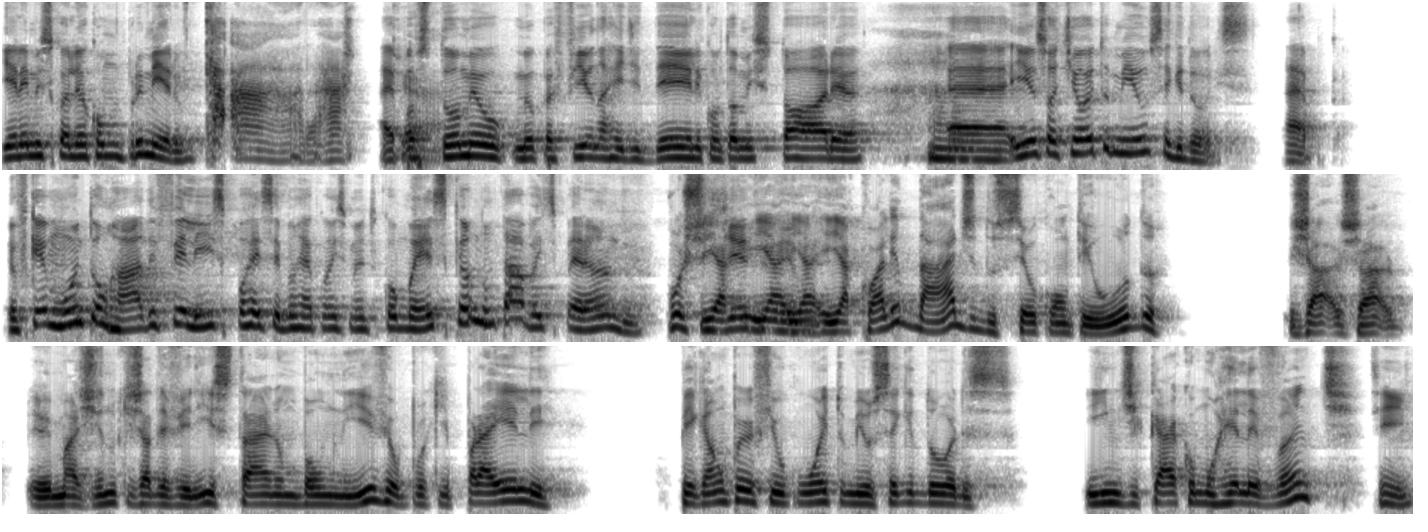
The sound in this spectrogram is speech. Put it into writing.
E ele me escolheu como primeiro. Caraca! Aí postou meu, meu perfil na rede dele, contou minha história. Uhum. É, e eu só tinha 8 mil seguidores na época. Eu fiquei muito honrado e feliz por receber um reconhecimento como esse que eu não estava esperando. Poxa, e a, e, a, e, a, e a, qualidade do seu conteúdo já, já, eu imagino que já deveria estar num bom nível, porque para ele pegar um perfil com 8 mil seguidores e indicar como relevante, Sim.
